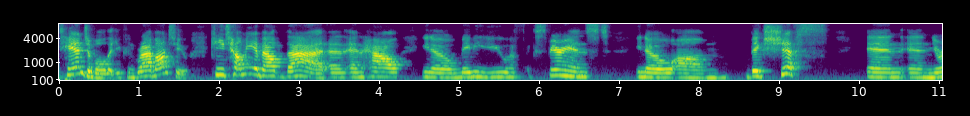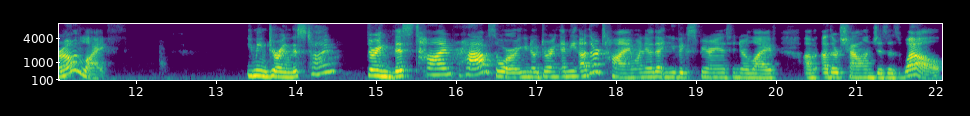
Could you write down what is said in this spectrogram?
tangible that you can grab onto, can you tell me about that and and how you know maybe you have experienced, you know, um, big shifts in in your own life. You mean during this time? During this time perhaps or you know during any other time. I know that you've experienced in your life um, other challenges as well.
